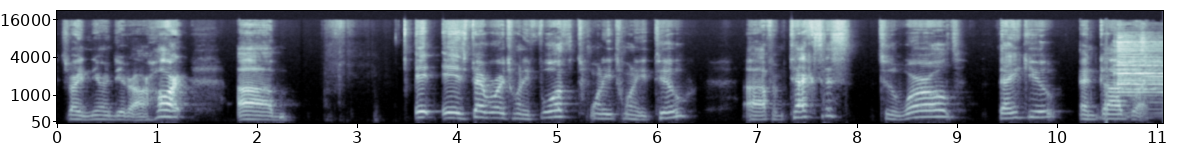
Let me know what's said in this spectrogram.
It's very near and dear to our heart. Um, it is February 24th, 2022. Uh, from Texas to the world, thank you and God bless.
